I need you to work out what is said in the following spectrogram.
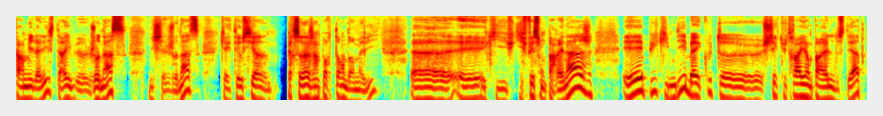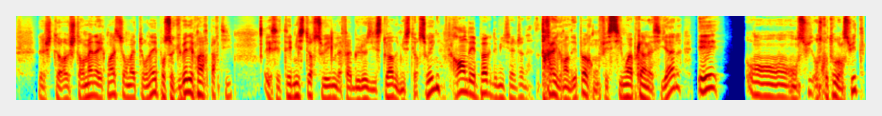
parmi la liste arrive euh, Jonas, Michel Jonas, qui a été aussi un personnage important dans ma vie, euh, et qui, qui fait son parrainage, et puis qui me dit, bah, écoute, euh, je sais que tu travailles en parallèle de ce théâtre, je te- je t'emmène avec moi sur ma tournée pour s'occuper des premières parties. Et c'était Mr. Swing, la fabuleuse histoire de Mr. Swing Grande époque de Michel Jonas. très grande époque. On fait six mois plein à la Cigale et on, on suit- on se retrouve ensuite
